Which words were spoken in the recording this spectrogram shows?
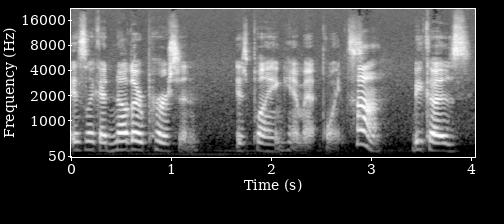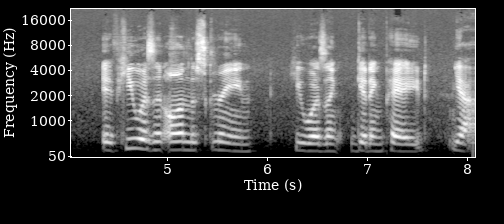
it's like another person is playing him at points. huh? Because if he wasn't on the screen, he wasn't getting paid, Yeah,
